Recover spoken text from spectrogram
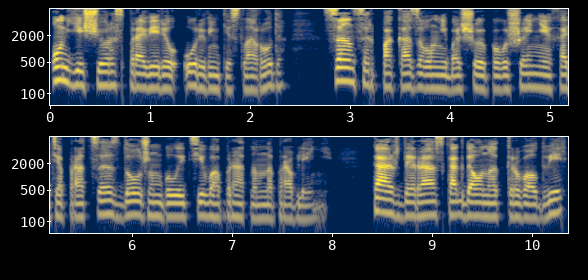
он еще раз проверил уровень кислорода. Сенсор показывал небольшое повышение, хотя процесс должен был идти в обратном направлении. Каждый раз, когда он открывал дверь,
